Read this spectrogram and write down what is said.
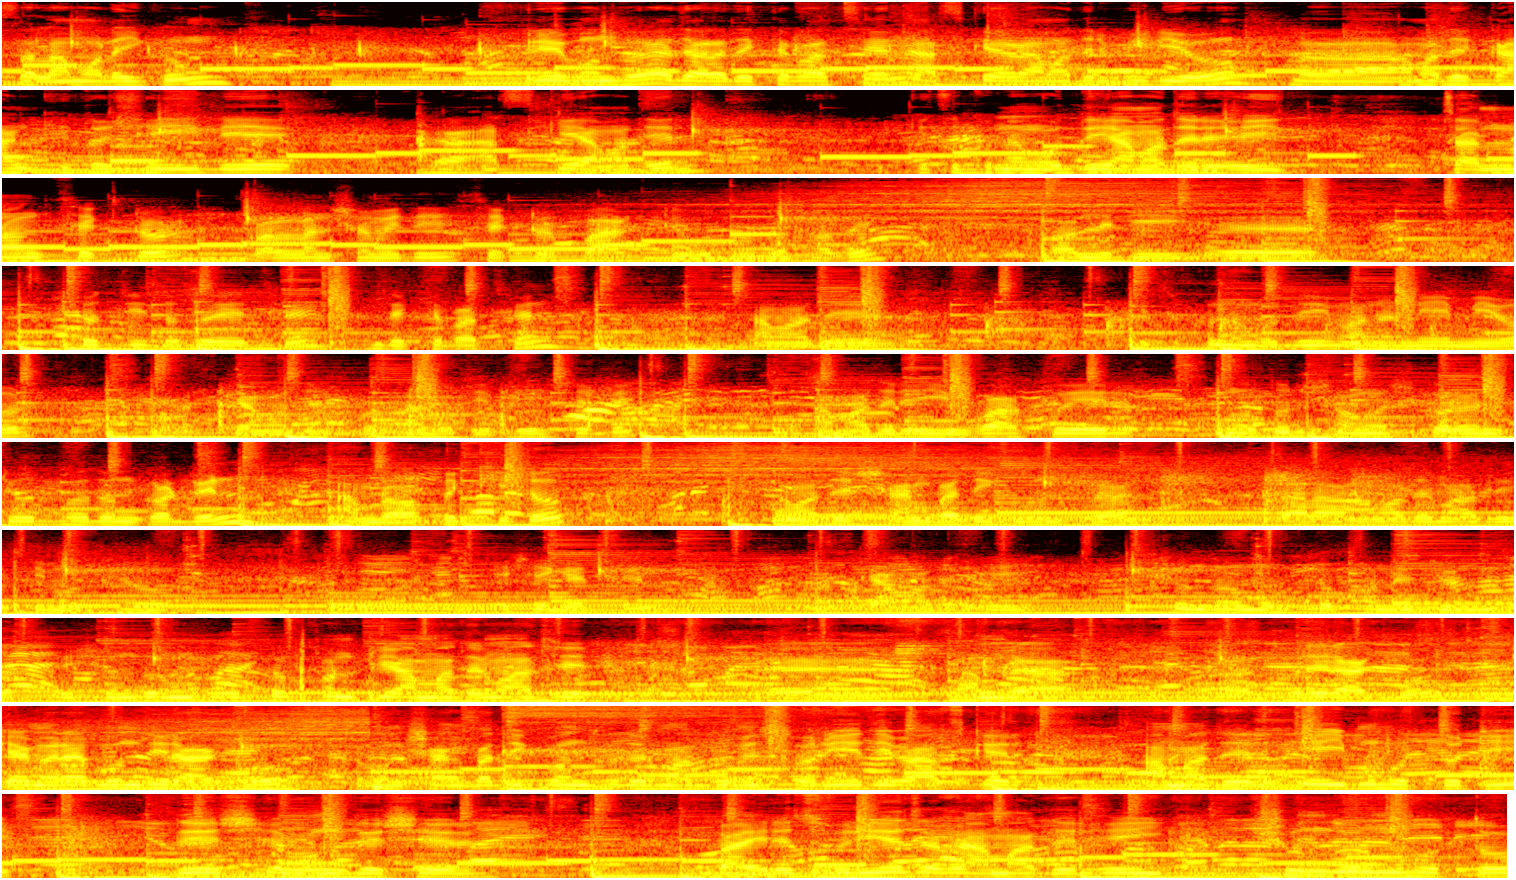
আসসালামু আলাইকুম। প্রিয় বন্ধুরা, যারা দেখতে পাচ্ছেন আজকের আমাদের ভিডিও আমাদের কাঙ্ক্ষিত সেই ডে আজকে আমাদের কিছুক্ষণের মধ্যেই আমাদের এই চার নং সেক্টর, কল্যাণ সমিতি সেক্টর পার্কটি উদ্বোধন হবে। অলরেডি সজ্জিত হয়েছে, দেখতে পাচ্ছেন। আমাদের কিছুক্ষণের মধ্যেই মাননীয় মেয়র আজকে আমাদের প্রধান অতিথি হিসেবে আমাদের এই ওয়াকওয়ের নতুন সংস্করণটি উদ্বোধন করবেন। আমরা অপেক্ষিত। আমাদের সাংবাদিক বন্ধুরা আমাদের মাঝে ইতিমধ্যেও এসে গেছেন আজকে আমাদের এই সুন্দর মুহূর্তক্ষণের জন্য। এই সুন্দর মুহূর্তক্ষণটি আমাদের মাঝে আমরা ধরে রাখব, ক্যামেরা বন্দি রাখব এবং সাংবাদিক বন্ধুদের মাধ্যমে ছড়িয়ে দেবে আজকের আমাদের এই মুহূর্তটি। দেশ এবং দেশের বাইরে ছড়িয়ে যাবে আমাদের এই সুন্দর মুহূর্ত।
